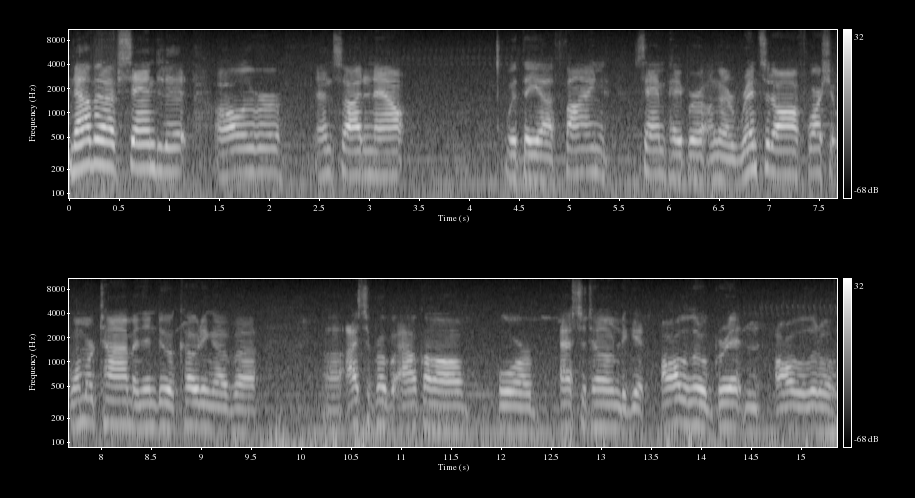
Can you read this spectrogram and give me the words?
Now that I've sanded it all over inside and out with a uh, fine sandpaper, I'm going to rinse it off, wash it one more time, and then do a coating of uh, uh, isopropyl alcohol or acetone to get all the little grit and all the little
